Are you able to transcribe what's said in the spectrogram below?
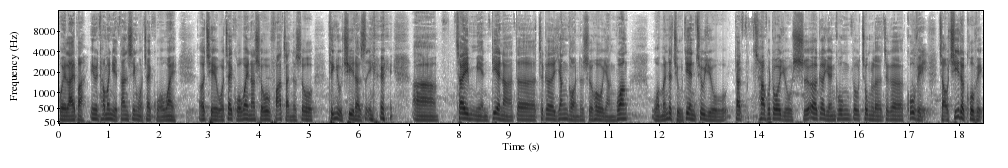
回来吧，因为他们也担心我在国外，而且我在国外那时候发展的时候挺有趣的，是因为 啊，在缅甸啊的这个央广的时候，阳光我们的酒店就有大差不多有十二个员工都中了这个 COVID，早期的 COVID。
